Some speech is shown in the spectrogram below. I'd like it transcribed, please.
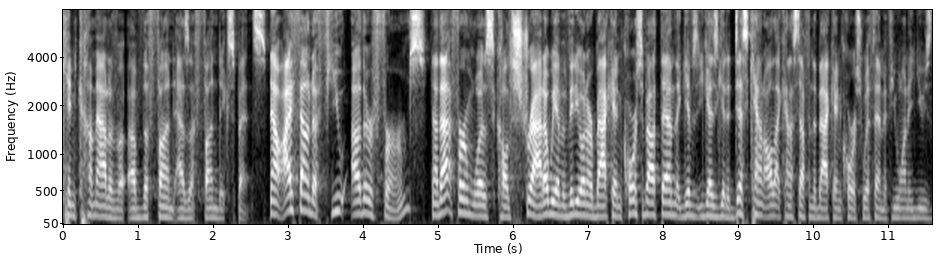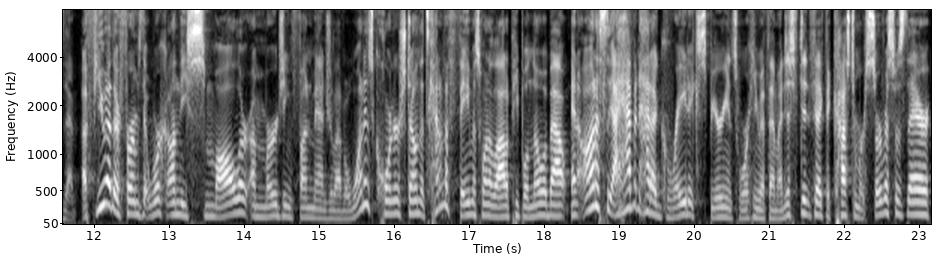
can come out of, of the fund as a fund expense. Now, I found a few other firms. Now, that firm was called Strata. We have a video on our back end course about them that gives you guys get a discount, all that kind of stuff in the back end course with them if you want to use them. A few other firms that work on the smaller emerging fund manager level. One is Cornerstone. That's kind of a famous one a lot of people know about. And honestly, I haven't had a great experience working with them. I just didn't feel like the customer service was there.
